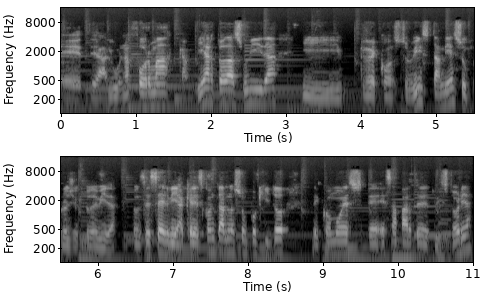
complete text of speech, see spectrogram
eh, de alguna forma cambiar toda su vida y reconstruir también su proyecto de vida. Entonces, Elvia, ¿querés contarnos un poquito de cómo es eh, esa parte de tu historia?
